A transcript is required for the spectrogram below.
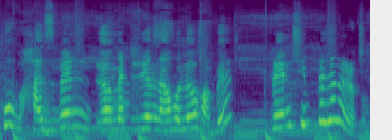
খুব হাজবেন্ড ম্যাটেরিয়াল না হলেও হবে। ফ্রেন্ডশিপটা যেন এরকম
